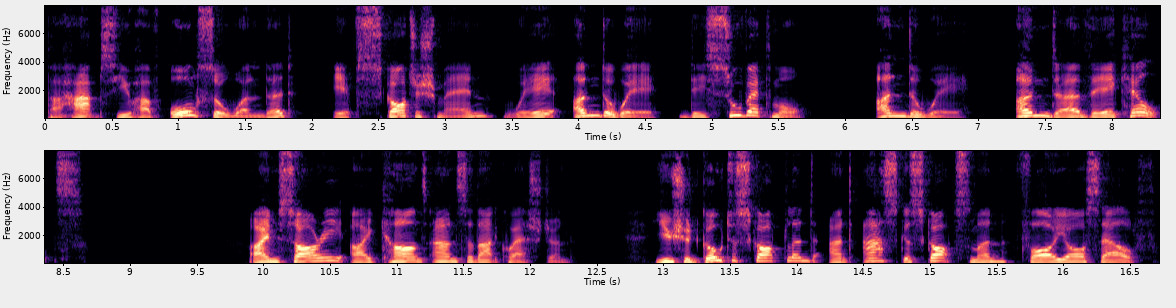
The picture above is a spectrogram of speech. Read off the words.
Perhaps you have also wondered if Scottish men wear underwear, des sous-vêtements, underwear, under their kilts. I'm sorry, I can't answer that question. You should go to Scotland and ask a Scotsman for yourself.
